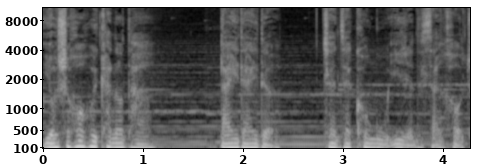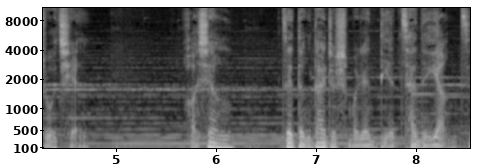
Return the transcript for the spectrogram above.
有时候会看到他呆呆的站在空无一人的三号桌前，好像在等待着什么人点餐的样子。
